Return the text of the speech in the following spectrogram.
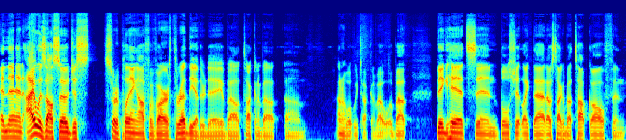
And then I was also just sort of playing off of our thread the other day about talking about um, I don't know what we're talking about about big hits and bullshit like that. I was talking about Top Golf and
